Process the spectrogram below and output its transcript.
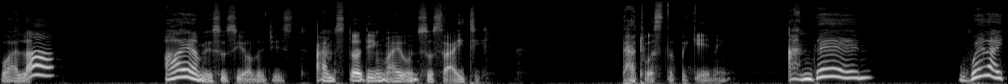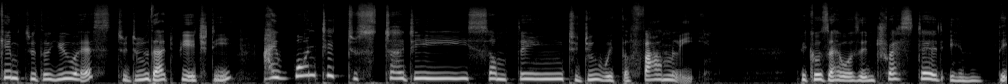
voila, I am a sociologist. I'm studying my own society. That was the beginning. And then when I came to the US to do that PhD, I wanted to study something to do with the family because I was interested in the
